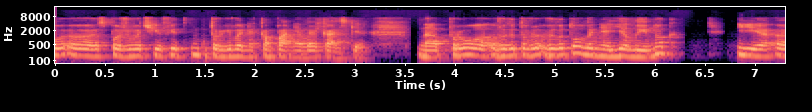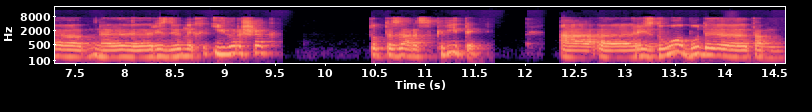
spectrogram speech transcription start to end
е, споживачів від торгівельних компаній американських про виготовлення ялинок і е, е, різдвяних іграшок, тобто зараз квітень. А е, Різдво буде там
